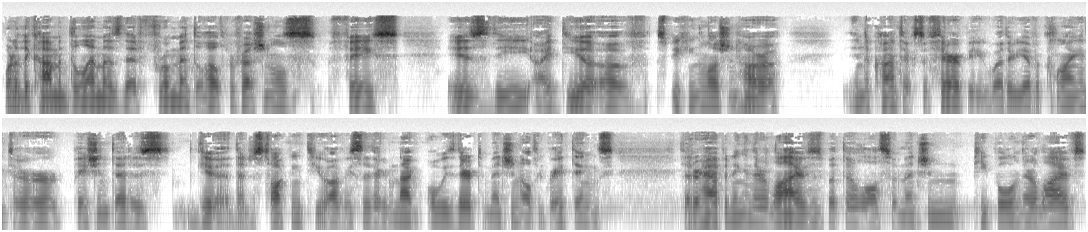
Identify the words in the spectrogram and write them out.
One of the common dilemmas that frum mental health professionals face is the idea of speaking Lashon Hara in the context of therapy, whether you have a client or patient that is that is talking to you, obviously they're not always there to mention all the great things that are happening in their lives, but they'll also mention people in their lives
